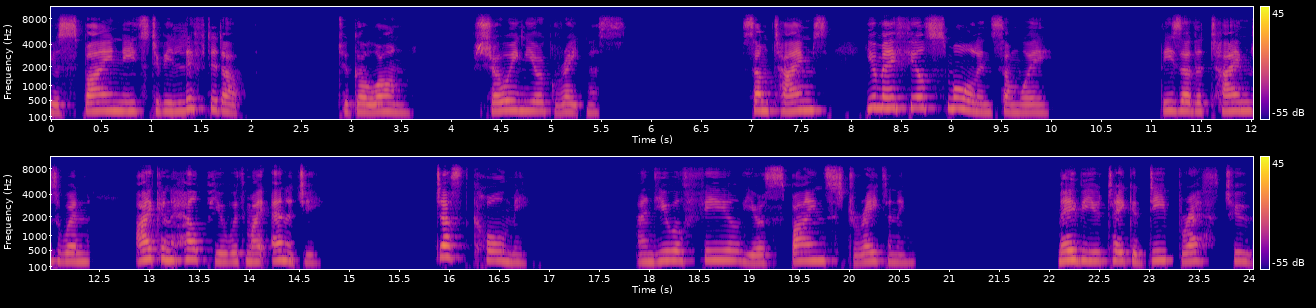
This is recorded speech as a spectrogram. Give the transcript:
Your spine needs to be lifted up to go on, showing your greatness. Sometimes you may feel small in some way. These are the times when I can help you with my energy. Just call me, and you will feel your spine straightening. Maybe you take a deep breath too,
